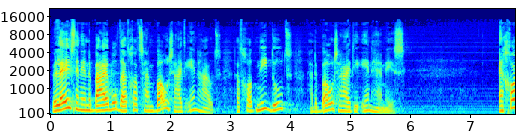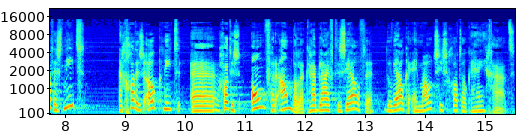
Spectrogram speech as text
We lezen in de Bijbel dat God zijn boosheid inhoudt. Dat God niet doet naar de boosheid die in hem is. En God is niet, en God is ook niet, uh, God is onveranderlijk. Hij blijft dezelfde, door welke emoties God ook heen gaat.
